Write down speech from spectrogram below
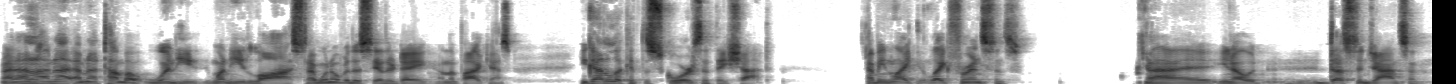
And I I'm not. I'm not talking about when he when he lost. I went over this the other day on the podcast. You got to look at the scores that they shot. I mean, like like for instance, uh, you know, Dustin Johnson.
